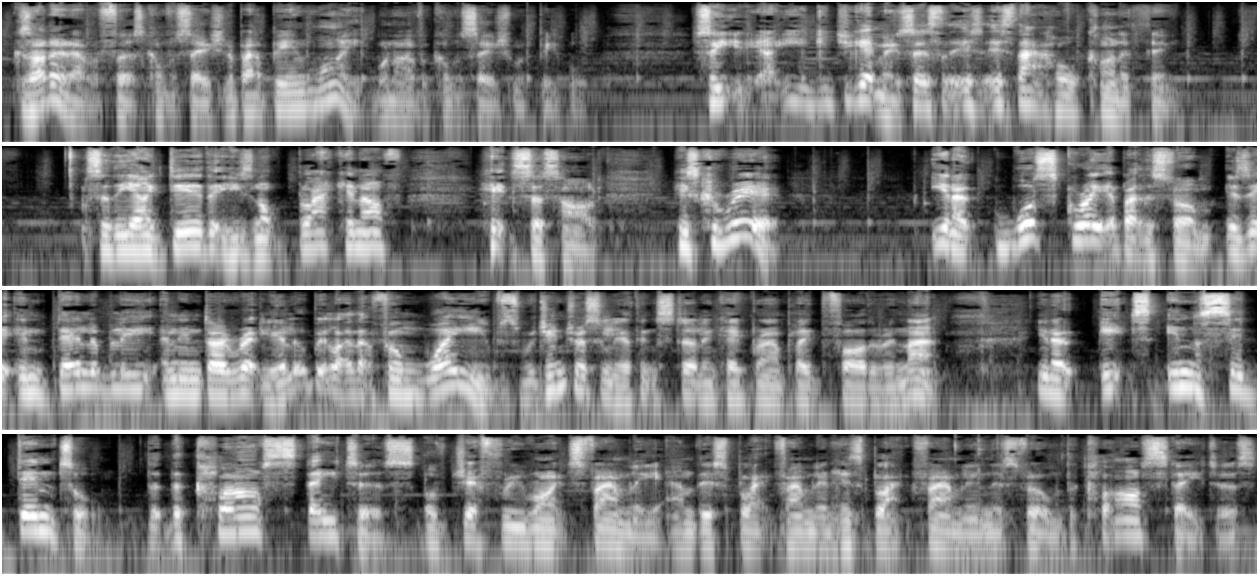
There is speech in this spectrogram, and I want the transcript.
Because because I don't have a first conversation about being white when I have a conversation with people. So you, you, you get me? So it's, it's, it's that whole kind of thing. So the idea that he's not black enough hits us hard. His career you know, what's great about this film is it indelibly and indirectly, a little bit like that film Waves, which interestingly, I think Sterling K. Brown played the father in that. You know, it's incidental that the class status of Jeffrey Wright's family and this black family and his black family in this film, the class status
